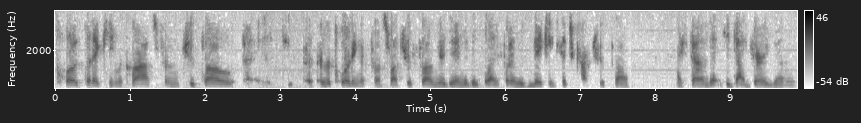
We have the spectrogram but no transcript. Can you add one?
quote that I came across from Truffaut, uh, a recording of Francois Truffaut near the end of his life when I was making Hitchcock Truffaut. I found that he died very young.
